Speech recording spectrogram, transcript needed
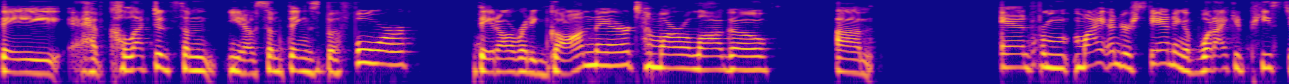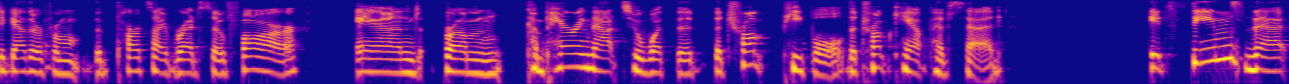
They have collected some, you know, some things before. They'd already gone there to Mar-a-Lago. Um, and from my understanding of what I could piece together from the parts I've read so far, and from comparing that to what the the Trump people, the Trump camp have said, it seems that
